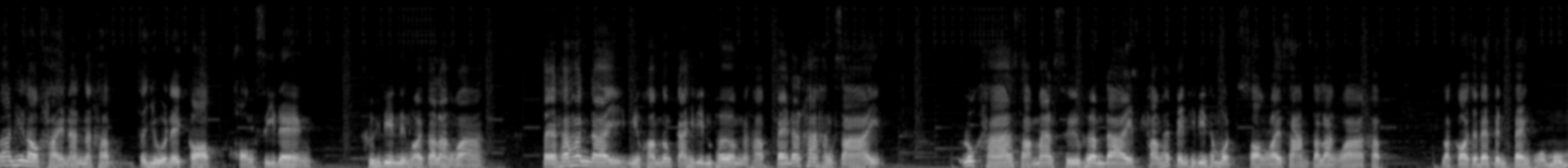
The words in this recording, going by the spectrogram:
บ้านที่เราขายนั้นนะครับ จะอยู่ในกรอบของสีแดง คือที่ดิน 100 ตารางวา แต่ถ้าท่านใดมีความต้องการที่ดินเพิ่มนะครับ แปลงด้านข้างทางซ้าย ลูกค้าสามารถซื้อเพิ่มได้ทำให้เป็นที่ดินทั้งหมด 203 ตารางวาครับ แล้วก็จะได้เป็นแปลงหัวมุม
